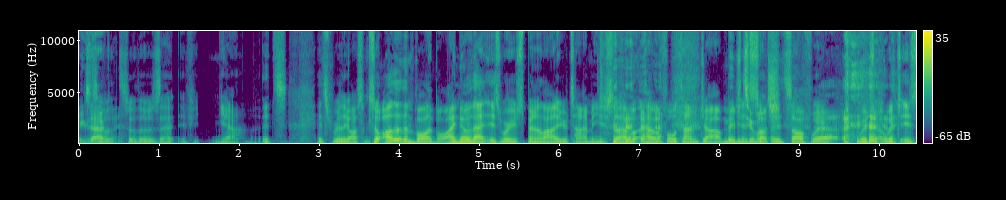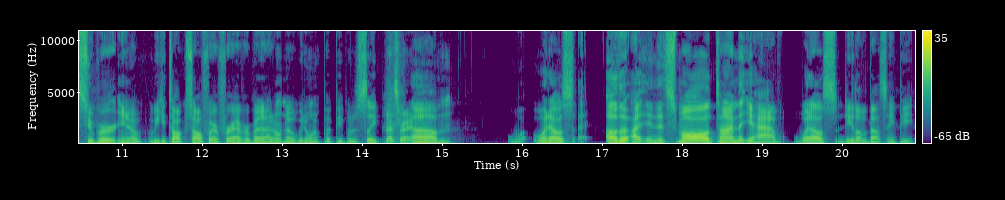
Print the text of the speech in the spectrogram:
Exactly. So, so those that if you, yeah, it's it's really awesome. So other than volleyball, I know that is where you spend a lot of your time, and you still have a, have a full time job, Maybe which too in, much. in software, Yeah. which which is super. You know, we can talk software forever, but I don't know. We don't want to put people to sleep. That's right. Um, wh- what else? Other in the small time that you have, what else do you love about St. Pete?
